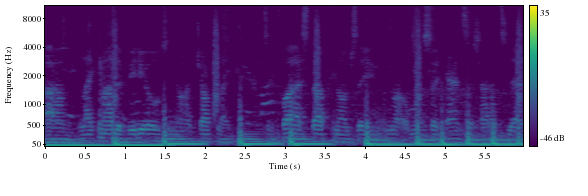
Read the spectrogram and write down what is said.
um like my other videos you know i drop like some fire stuff you know what i'm saying? I'm not i'm also a dancer shout out to that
